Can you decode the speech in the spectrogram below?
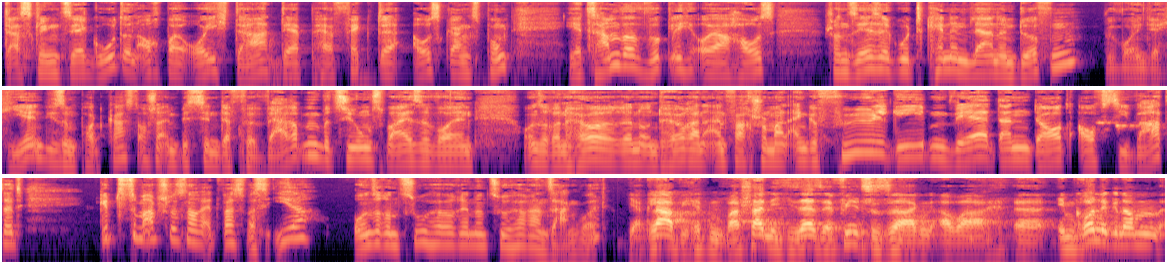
Das klingt sehr gut und auch bei euch da der perfekte Ausgangspunkt. Jetzt haben wir wirklich euer Haus schon sehr, sehr gut kennenlernen dürfen. Wir wollen ja hier in diesem Podcast auch so ein bisschen dafür werben, beziehungsweise wollen unseren Hörerinnen und Hörern einfach schon mal ein Gefühl geben, wer dann dort auf sie wartet. Gibt es zum Abschluss noch etwas, was ihr unseren Zuhörerinnen und Zuhörern sagen wollt? Ja klar, wir hätten wahrscheinlich sehr, sehr viel zu sagen, aber äh, im Grunde genommen,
